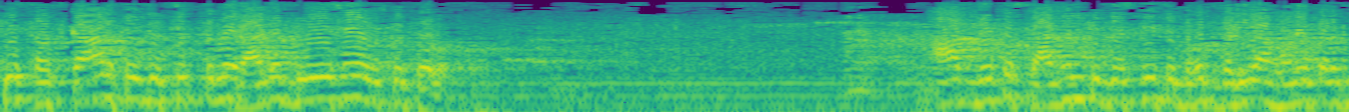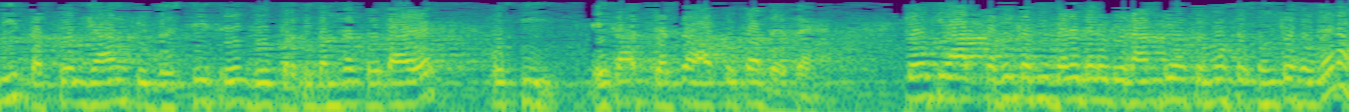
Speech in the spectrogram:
के संस्कार से जो चित्त में रागत द्वेष है, उसको छोड़ो। आप देखो साधन की दृष्टि से बहुत बढ़िया होने पर भी तत्व ज्ञान की दृष्टि से जो प्रतिबंधक होता है, उसकी एक आध चर्चा आपको कर देते हैं। क्योंकि आप कभी कभी बड़े बड़े वेदांतियों के मुँह से सुनते होंगे ना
